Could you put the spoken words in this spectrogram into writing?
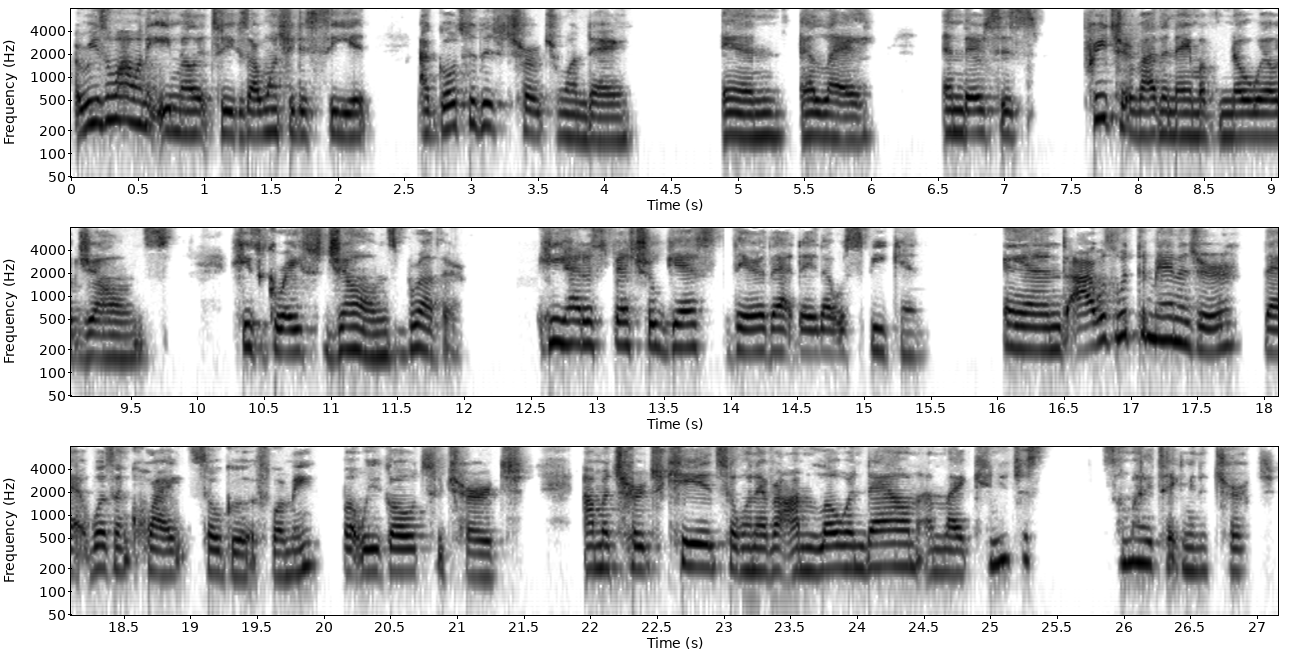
The reason why I want to email it to you because I want you to see it. I go to this church one day in LA, and there's this preacher by the name of Noel Jones. He's Grace Jones' brother. He had a special guest there that day that was speaking. And I was with the manager that wasn't quite so good for me, but we go to church. I'm a church kid. So whenever I'm low and down, I'm like, can you just somebody take me to church?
